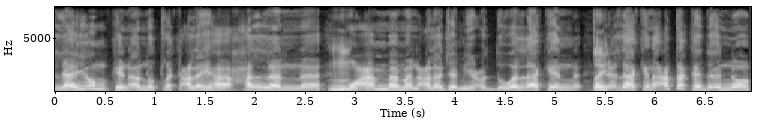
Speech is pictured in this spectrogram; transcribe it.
لا يمكن أن نطلق عليها حلا معمما على جميع الدول لكن طيب. لكن أعتقد أنه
